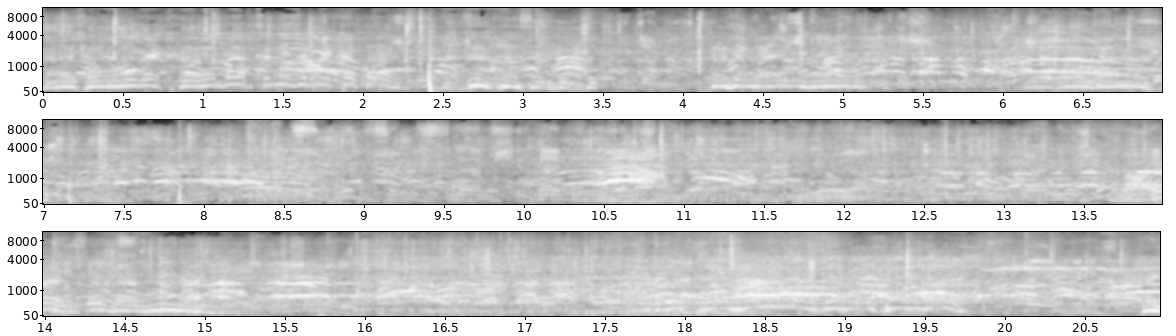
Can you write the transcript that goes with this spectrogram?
Ya şu anda da Karabar tıkıcır bir kafa. Ya maalesef yine. Ya canım. Evet, söz azmine. Hay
